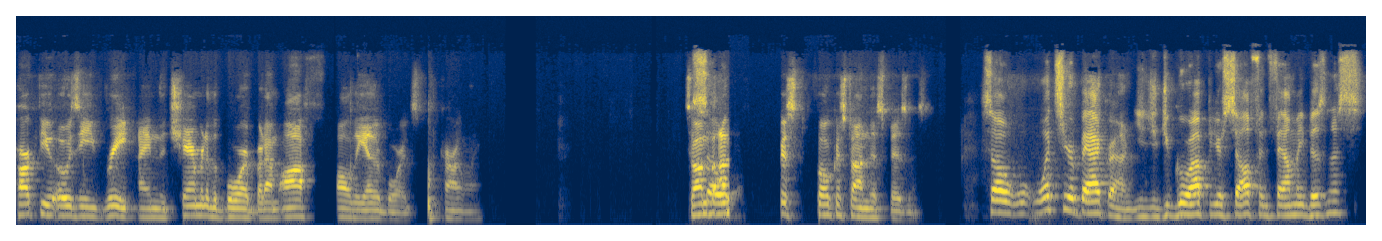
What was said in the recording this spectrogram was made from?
Parkview OZ REIT. I'm the chairman of the board, but I'm off all the other boards currently. So I'm, so, I'm just focused on this business. So, what's your background? Did you grow up yourself in family business?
